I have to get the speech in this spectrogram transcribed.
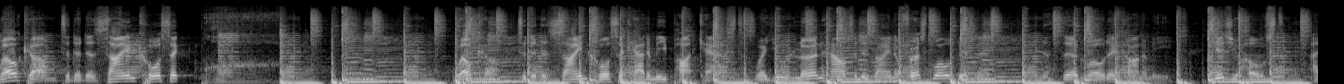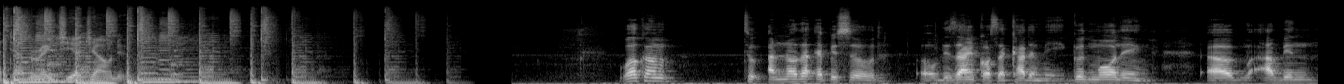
Welcome to the Design Course. Ac- Welcome to the Design Course Academy podcast, where you learn how to design a first world business in a third world economy. Here's your host, Adabarentia Jaunu. Welcome to another episode of Design Course Academy. Good morning. Um, I've been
